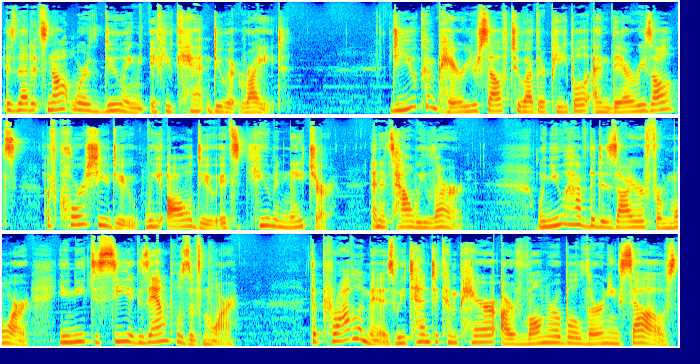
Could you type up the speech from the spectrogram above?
is that it's not worth doing if you can't do it right. Do you compare yourself to other people and their results? Of course you do. We all do. It's human nature, and it's how we learn. When you have the desire for more, you need to see examples of more. The problem is, we tend to compare our vulnerable learning selves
